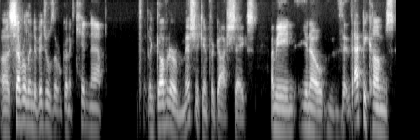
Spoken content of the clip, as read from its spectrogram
uh, several individuals that were going to kidnap the governor of Michigan, for gosh sakes, I mean, you know, th- that becomes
